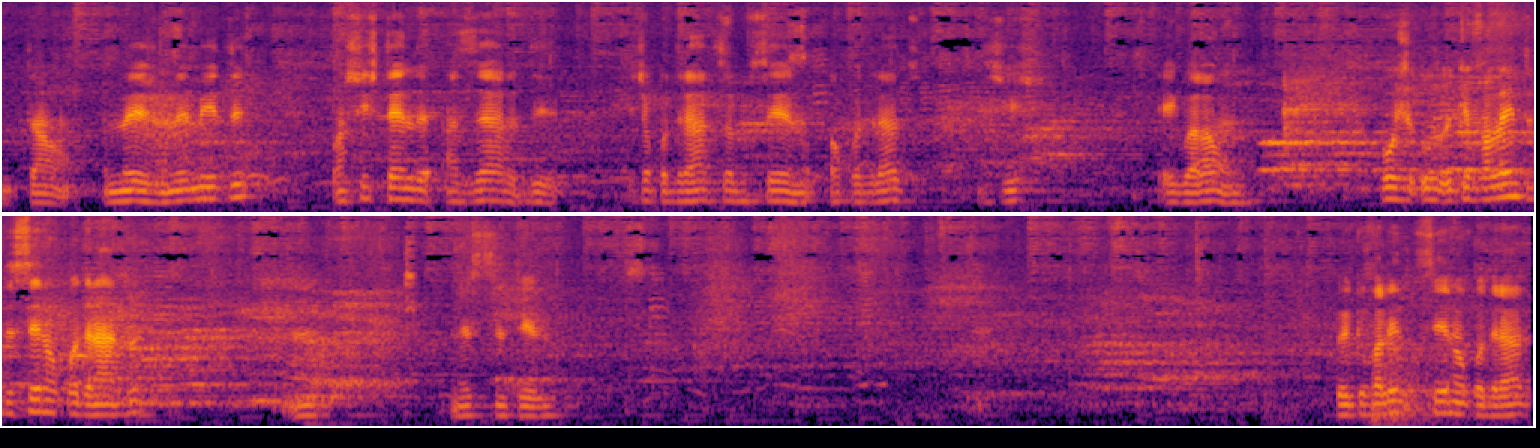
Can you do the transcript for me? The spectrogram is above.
Então, o mesmo limite, quando x tende a zero de x ao quadrado sobre seno ao quadrado de x é igual a 1. Pois o equivalente de seno ao quadrado, hum, nesse sentido, o equivalente de seno ao quadrado,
